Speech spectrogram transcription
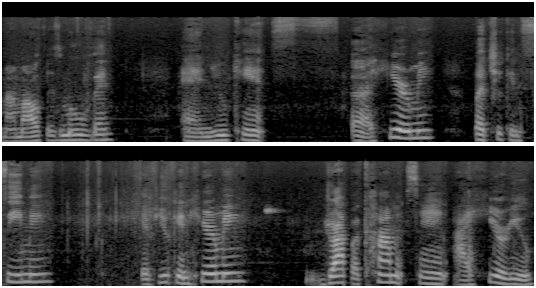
my mouth is moving, and you can't uh, hear me, but you can see me. If you can hear me, drop a comment saying I hear you,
